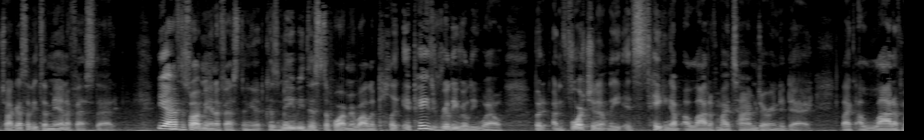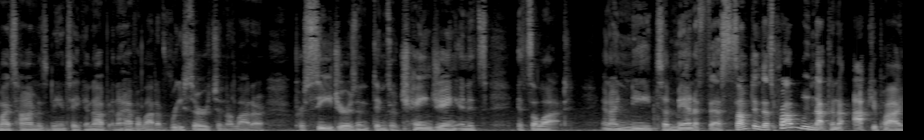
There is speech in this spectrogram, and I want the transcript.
So I guess I need to manifest that. Yeah, I have to start manifesting it because maybe this department, while it play, it pays really, really well, but unfortunately, it's taking up a lot of my time during the day. Like a lot of my time is being taken up, and I have a lot of research and a lot of procedures, and things are changing, and it's it's a lot and I need to manifest something that's probably not going to occupy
